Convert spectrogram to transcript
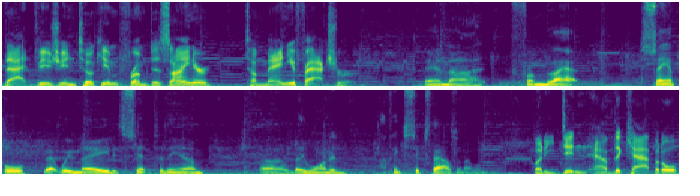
That vision took him from designer to manufacturer. And uh, from that sample that we made, sent to them, uh, they wanted, I think, 6,000 of them but he didn't have the capital,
